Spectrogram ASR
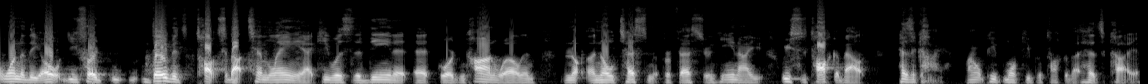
one of the old you've heard David talks about Tim Laniak. He was the dean at, at Gordon Conwell and an Old Testament professor, and he and I we used to talk about Hezekiah. Why don't people more people talk about Hezekiah?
